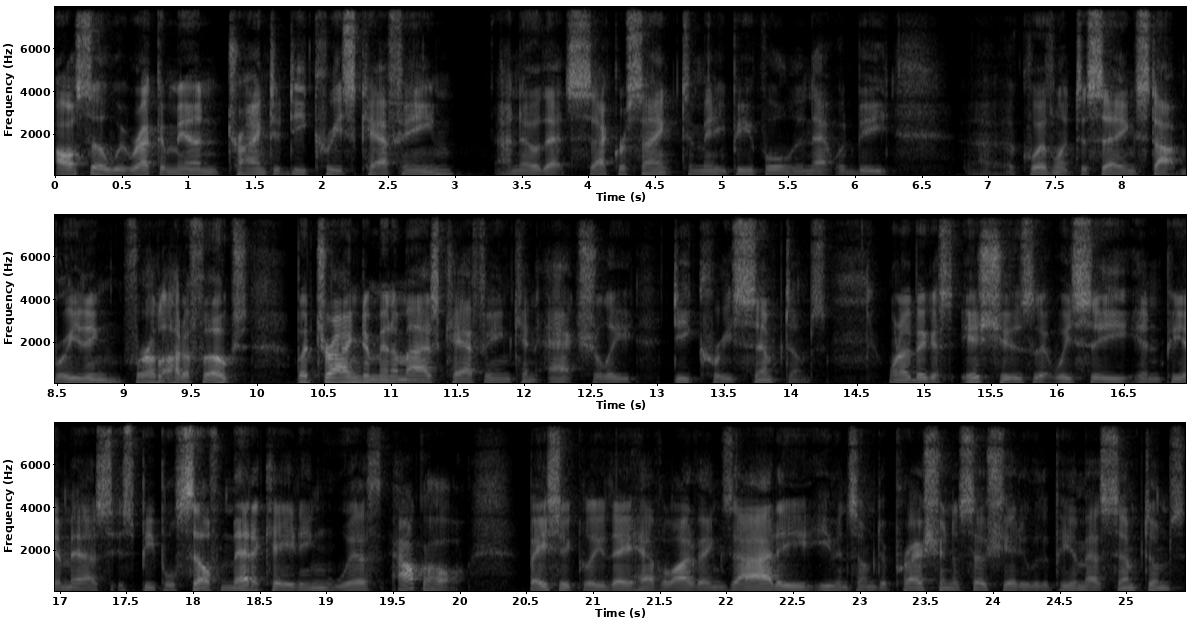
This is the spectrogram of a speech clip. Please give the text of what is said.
Also, we recommend trying to decrease caffeine. I know that's sacrosanct to many people, and that would be uh, equivalent to saying stop breathing for a lot of folks, but trying to minimize caffeine can actually decrease symptoms. One of the biggest issues that we see in PMS is people self medicating with alcohol. Basically, they have a lot of anxiety, even some depression associated with the PMS symptoms.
